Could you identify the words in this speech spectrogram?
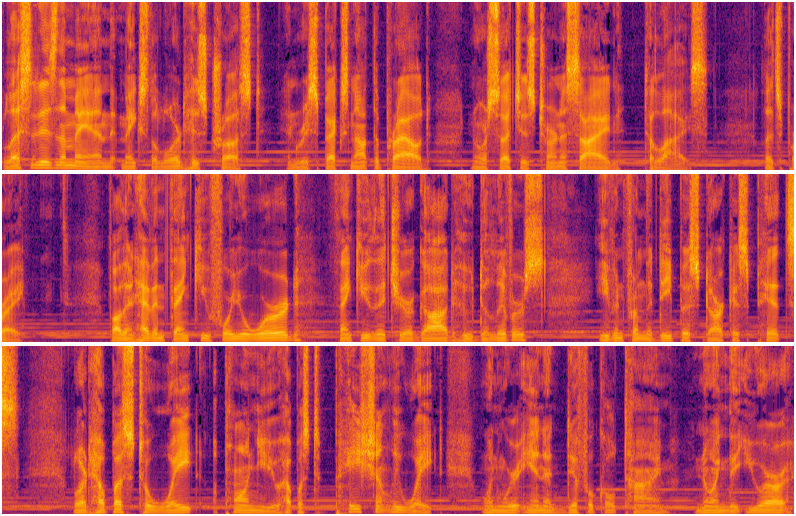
Blessed is the man that makes the Lord his trust and respects not the proud, nor such as turn aside to lies. Let's pray. Father in heaven, thank you for your word. Thank you that you're a God who delivers, even from the deepest, darkest pits. Lord, help us to wait upon you. Help us to patiently wait when we're in a difficult time, knowing that you are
